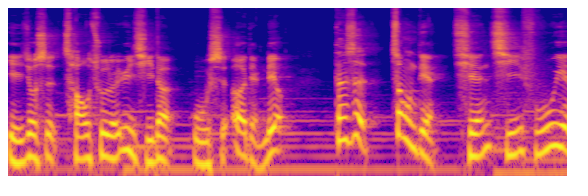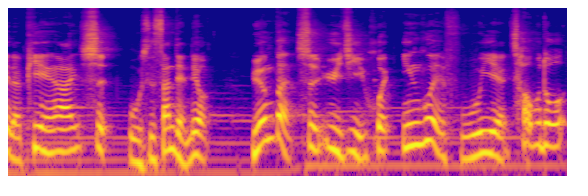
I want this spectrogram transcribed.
也就是超出了预期的五十二点六。但是重点，前期服务业的 PNI 是五十三点六，原本是预计会因为服务业差不多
